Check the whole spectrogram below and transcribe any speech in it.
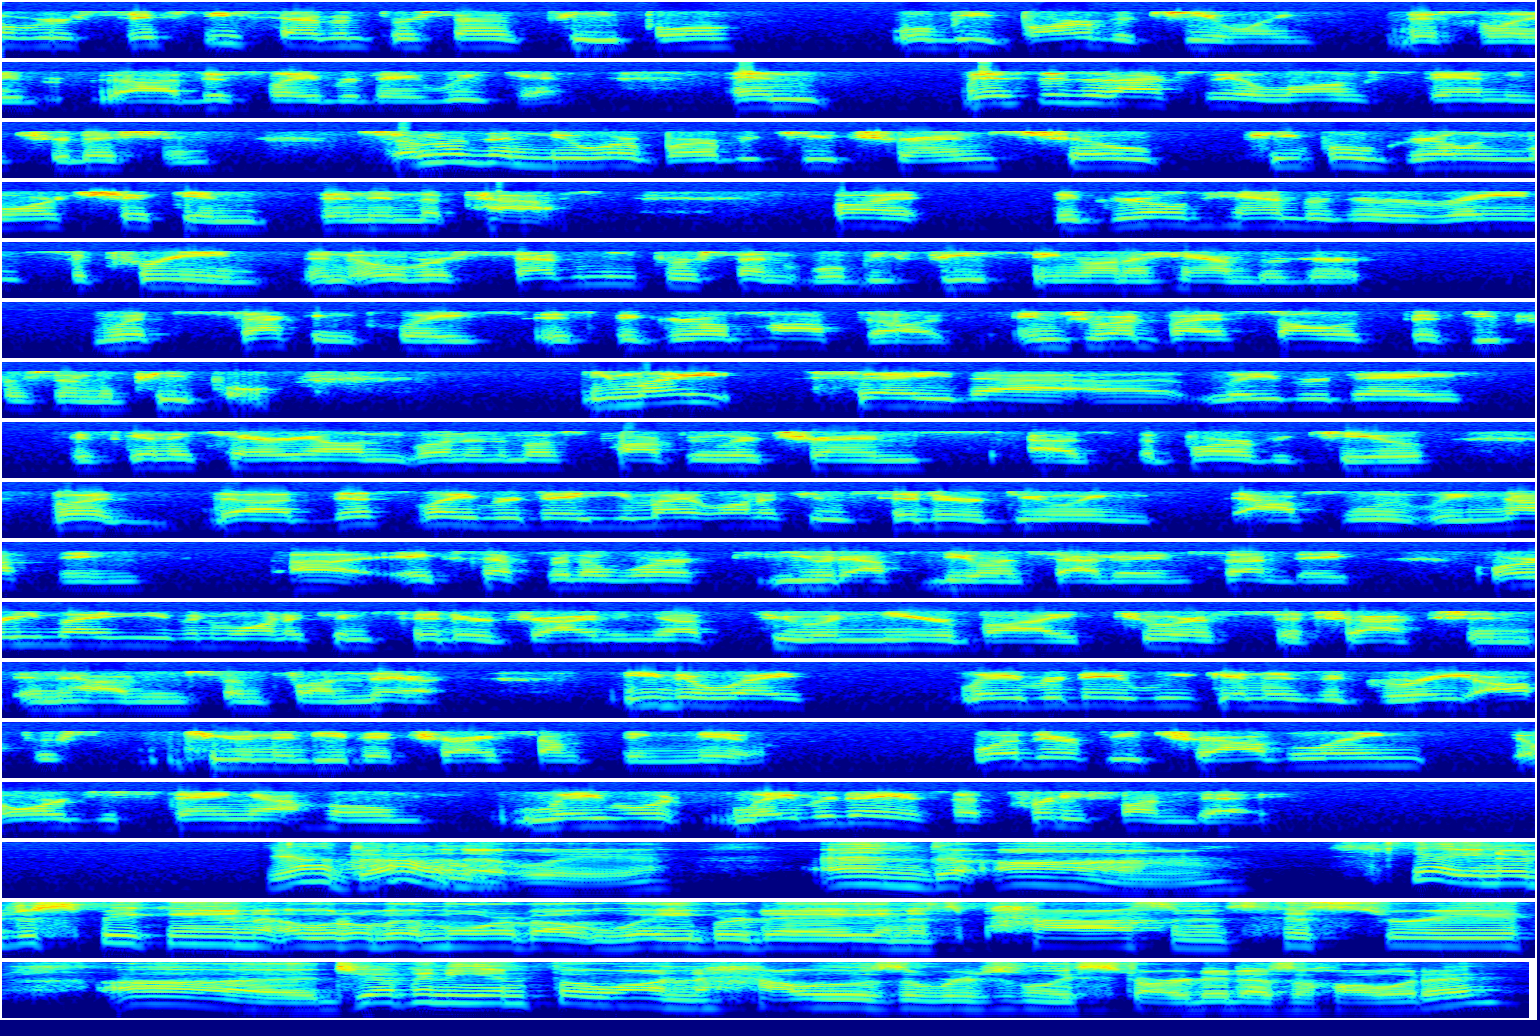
over 67% of people will be barbecuing this labor uh, this Labor Day weekend, and this is actually a long-standing tradition. Some of the newer barbecue trends show people grilling more chicken than in the past, but the grilled hamburger reigns supreme, and over 70% will be feasting on a hamburger. With second place is the grilled hot dog, enjoyed by a solid 50% of people. You might say that uh, Labor Day is going to carry on one of the most popular trends as the barbecue. But uh, this Labor Day, you might want to consider doing absolutely nothing uh, except for the work you would have to do on Saturday and Sunday. Or you might even want to consider driving up to a nearby tourist attraction and having some fun there. Either way, Labor Day weekend is a great opportunity to try something new. Whether it be traveling or just staying at home, Labor, Labor Day is a pretty fun day. Yeah, definitely. Wow. And um, Yeah, you know, just speaking a little bit more about Labor Day and its past and its history, uh, do you have any info on how it was originally started as a holiday?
